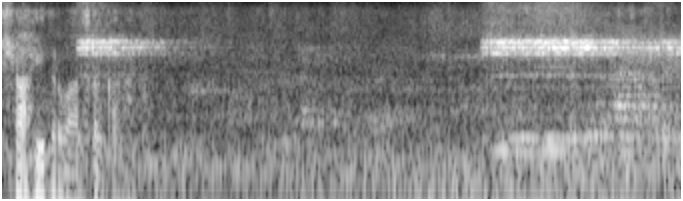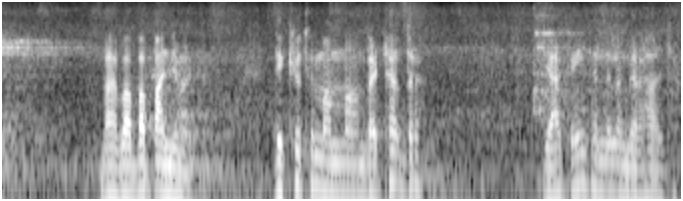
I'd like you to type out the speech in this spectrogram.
ਸ਼ਾਹੀ ਦਰਬਾਰ ਸਰਕਾਰਾਂ ਦਾ। ਬਾ ਬਾਬਾ 5 ਮਿੰਟ। ਦੇਖਿਓ ਉੱਥੇ ਮਾਮਾ ਬੈਠਾ ਉਧਰ। ਜਾ ਕੇ ਹੀ ਥੱਲੇ ਲੰਗਰ ਹਾਲ 'ਚ।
